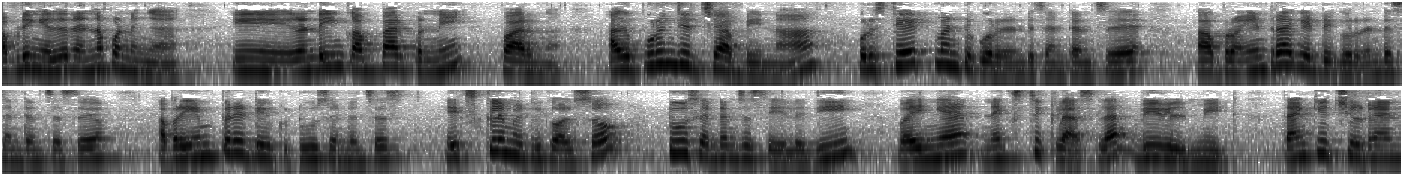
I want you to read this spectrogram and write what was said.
அப்படிங்கிறத என்ன பண்ணுங்கள் ரெண்டையும் கம்பேர் பண்ணி பாருங்கள் அது புரிஞ்சிருச்சு அப்படின்னா ஒரு ஸ்டேட்மெண்ட்டுக்கு ஒரு ரெண்டு சென்டென்ஸு அப்புறம் இன்ட்ராகேட்டிவ்க்கு ஒரு ரெண்டு சென்டென்சஸ்ஸு அப்புறம் இம்பரேட்டிவ்க்கு டூ சென்டென்சஸ் எக்ஸ்க்ளமேட்டரிக்கு ஆல்சோ டூ சென்டென்சஸ் எழுதி வைங்க. நெக்ஸ்ட் கிளாஸில் we will meet thank you children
